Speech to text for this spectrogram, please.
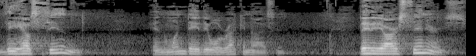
They have sinned, and one day they will recognize it. That they are sinners.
